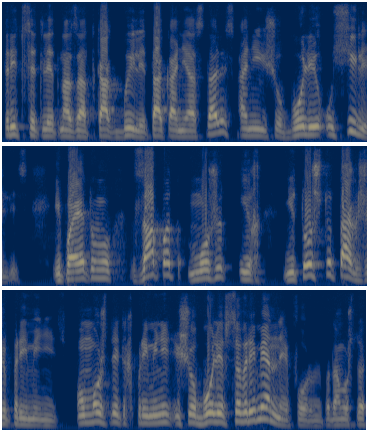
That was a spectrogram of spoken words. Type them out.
30 лет назад как были, так они остались, они еще более усилились. И поэтому Запад может их не то что так же применить, он может их применить еще более в современной форме, потому что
